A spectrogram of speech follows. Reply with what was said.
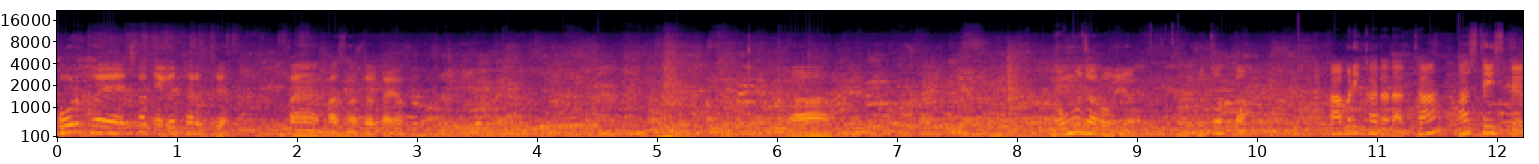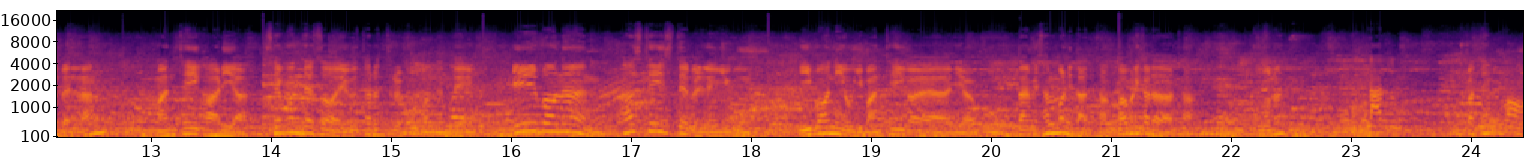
포르토의 첫 에그타르트. 과연 맛은 어떨까요? 와, 너무 잘 어울려. 미쳤다. 파브리카다 나타, 파스테이스테 멜랑, 만테이 가리아 세 군데서 에그타르트를 먹었는데 1번은 파스테이스테 멜랭이고 2번이 여기 만테이 가리아고 그 다음에 3번이 나타, 파브리카다 나타. 그거는 나도. 똑같아? 어.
